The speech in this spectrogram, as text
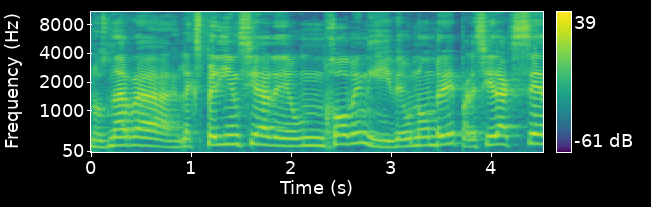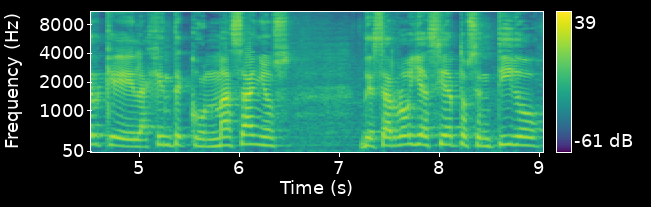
nos narra la experiencia de un joven y de un hombre. Pareciera ser que la gente con más años desarrolla cierto sentido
